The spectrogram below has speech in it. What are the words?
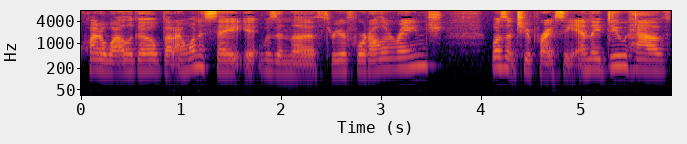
quite a while ago, but I want to say it was in the three or four dollar range. Wasn't too pricey, and they do have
